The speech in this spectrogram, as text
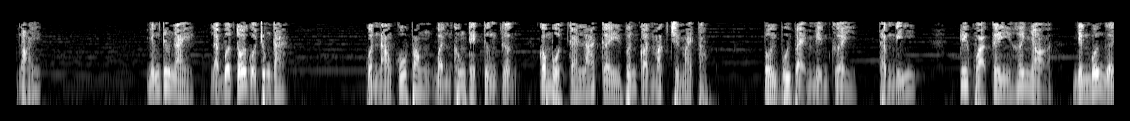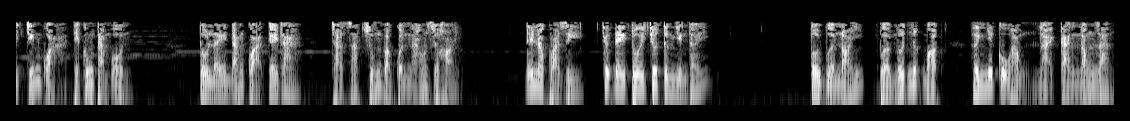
nói. Những thứ này là bữa tối của chúng ta. Quần áo Cố Phong bẩn không thể tưởng tượng, có một cái lá cây vẫn còn mắc trên mái tóc. Tôi vui vẻ mỉm cười, thầm nghĩ, tuy quả cây hơi nhỏ, nhưng mỗi người chín quả thì cũng tạm ổn. Tôi lấy đám quả cây ra, trà sát súng vào quần áo rồi hỏi. Đây là quả gì? Trước đây tôi chưa từng nhìn thấy. Tôi vừa nói, vừa nuốt nước bọt, hình như cụ họng lại càng nóng gian.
